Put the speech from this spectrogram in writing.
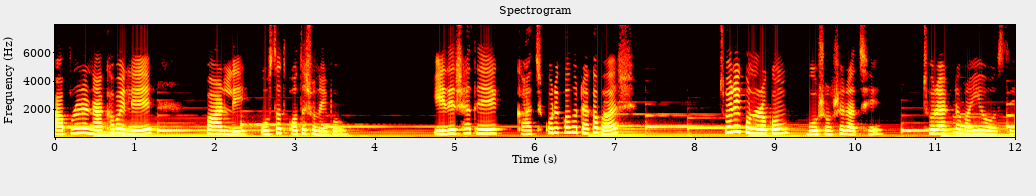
আপনারা না খাবাইলে পারলে ওস্তাদ কথা শোনাইব। এদের সাথে কাজ করে কত টাকা পাস চলে কোনো রকম বউ সংসার আছে ছোড়া একটা মাইয়াও আছে।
